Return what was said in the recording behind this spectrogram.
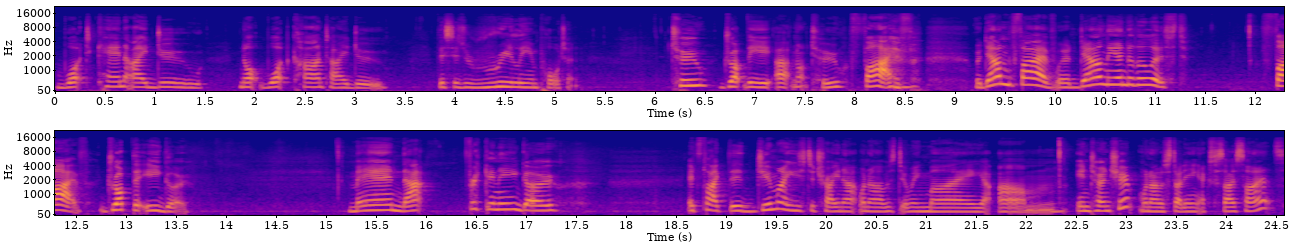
What can I do? Not what can't I do? This is really important. Two, drop the, uh, not two, five. We're down five. We're down the end of the list. Five, drop the ego. Man, that freaking ego. It's like the gym I used to train at when I was doing my um, internship, when I was studying exercise science.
